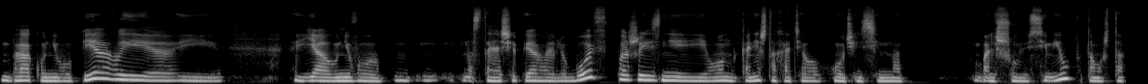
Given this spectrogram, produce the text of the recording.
брак у него первый, и я у него настоящая первая любовь по жизни, и он, конечно, хотел очень сильно большую семью, потому что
